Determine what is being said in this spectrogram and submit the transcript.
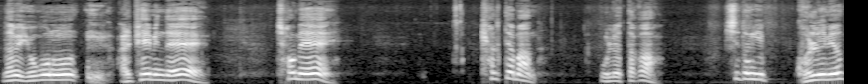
그 다음에 요거는 RPM인데 처음에 켤 때만 올렸다가 시동이 걸리면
